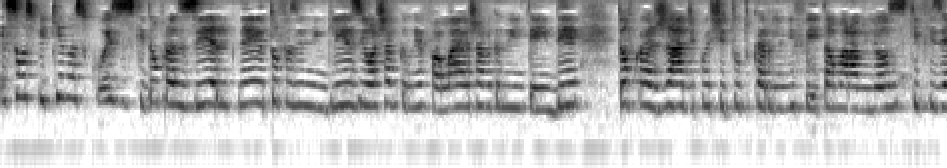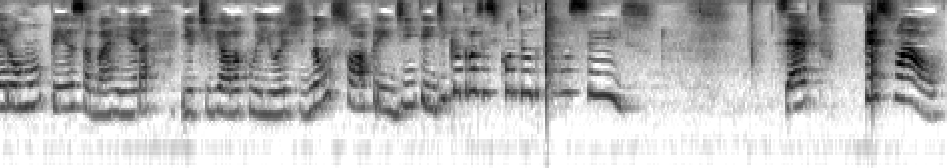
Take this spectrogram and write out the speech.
essas são as pequenas coisas que dão prazer, né? Eu tô fazendo inglês e eu achava que eu não ia falar, eu achava que eu não ia entender. Então com a Jade, com o Instituto Caroline Feital maravilhosos que fizeram romper essa barreira. E eu tive aula com ele hoje. Não só aprendi, entendi que eu trouxe esse conteúdo para vocês. Certo? Pessoal,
